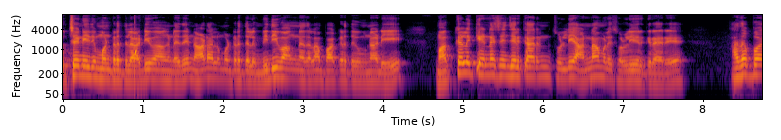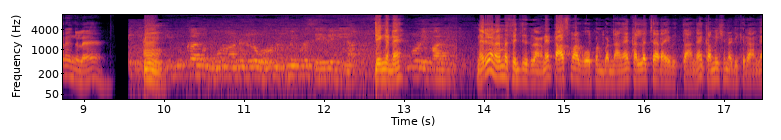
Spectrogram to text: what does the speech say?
உச்சநீதிமன்றத்தில் அடி வாங்கினது நாடாளுமன்றத்தில் மிதி வாங்கினதெல்லாம் பார்க்கறதுக்கு முன்னாடி மக்களுக்கு என்ன செஞ்சிருக்காருன்னு சொல்லி அண்ணாமலை சொல்லியிருக்கிறாரு. அதை பாருங்களேன். எங்கண்ணே? நிறைய நன்மை செஞ்சிருக்காங்கண்ணே டாஸ்மாக் ஓப்பன் பண்ணாங்க கள்ளச்சாராய வித்தாங்க கமிஷன் அடிக்கிறாங்க.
